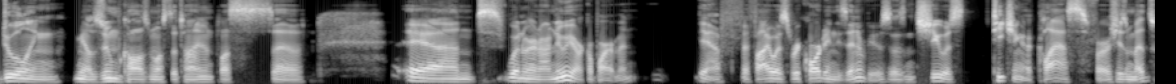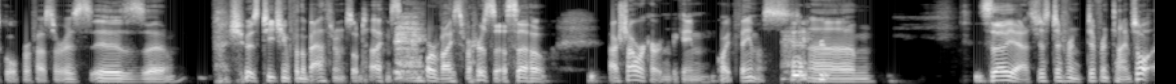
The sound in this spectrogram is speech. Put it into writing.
dueling, you know, Zoom calls most of the time. Plus, uh, and when we were in our New York apartment, yeah, if, if I was recording these interviews and she was teaching a class for she's a med school professor is is uh, she was teaching from the bathroom sometimes or vice versa so our shower curtain became quite famous um, so yeah it's just different different times so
